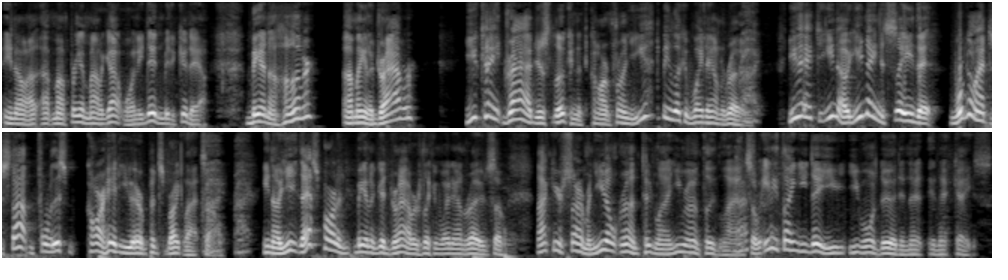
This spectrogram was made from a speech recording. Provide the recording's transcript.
You know, I, I, my friend might have got one. He didn't, but he could have. Being a hunter, I mean a driver, you can't drive just looking at the car in front of you. You have to be looking way down the road. Right. You have to, you know, you need to see that we're going to have to stop before this car ahead of you ever puts brake lights right, on. Right. You know, you that's part of being a good driver is looking way down the road. So, like your sermon, you don't run to the line, you run through the line. That's so right. anything you do, you you want to do it in that in that case.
